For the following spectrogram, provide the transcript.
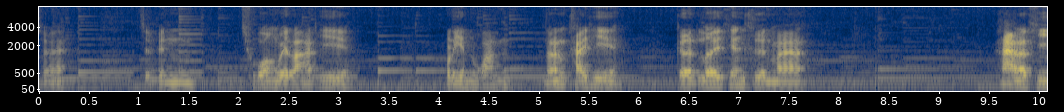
ใช่ไหมจะเป็นช่วงเวลาที่เปลี่ยนวันดังนั้นใครที่เกิดเลยเที่ยงคืนมา 5 นาที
